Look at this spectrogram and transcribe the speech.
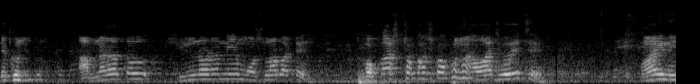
দেখুন আপনারা তো শিলনড়া নিয়ে মশলা বাটেন ঠকাস ঠকাস কখনো আওয়াজ হয়েছে? হয়নি।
